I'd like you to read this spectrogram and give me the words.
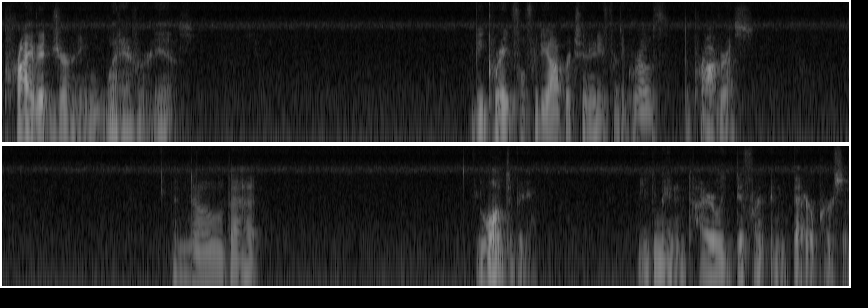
private journey, whatever it is. Be grateful for the opportunity, for the growth, the progress. And know that if you want to be, you can be an entirely different and better person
